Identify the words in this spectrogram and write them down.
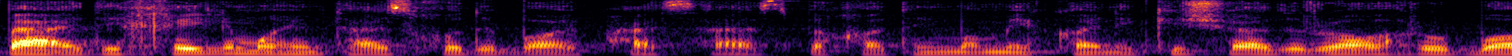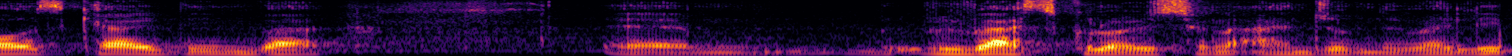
بعدی خیلی مهمتر از خود بایپس هست. به خاطر ما مکانیکی شاید راه رو باز کردیم و revascularization انجام دادیم ولی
